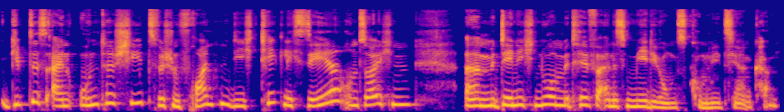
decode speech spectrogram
gibt es einen Unterschied zwischen Freunden, die ich täglich sehe und solchen, äh, mit denen ich nur mit Hilfe eines Mediums kommunizieren kann?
